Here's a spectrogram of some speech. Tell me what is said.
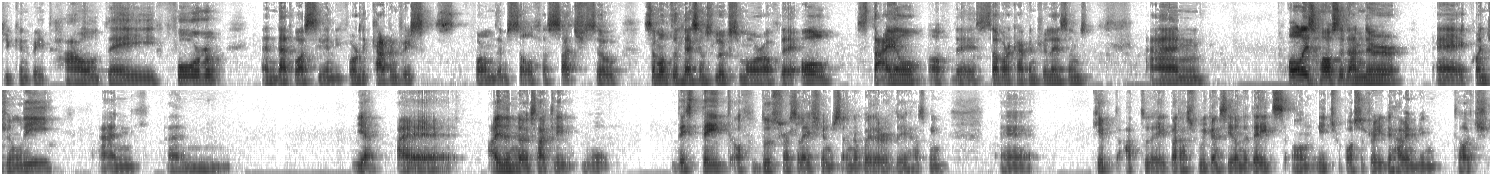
you can read how they form, and that was even before the carpentries formed themselves as such. So Some of the lessons looks more of the old style of the software carpentry lessons. And all is hosted under uh, Quanchun Lee. And, and yeah, I, I don't know exactly the state of those translations and whether there has been uh, kept up to date. But as we can see on the dates on each repository, they haven't been touched,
